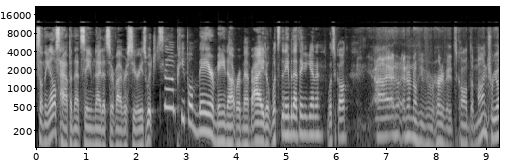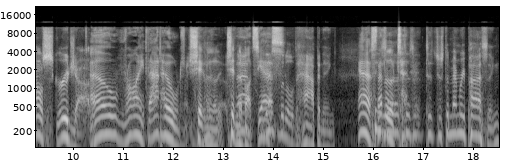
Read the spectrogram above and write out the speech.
something else happened that same night at Survivor Series, which some people may or may not remember. I don't. What's the name of that thing again? What's it called? I don't, I don't know if you've ever heard of it. It's called the Montreal Screw Job. Oh, right, that old shit, uh, shit in the butts. Yes, that little happening. yes, that little, a- t- tis just a memory passing.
